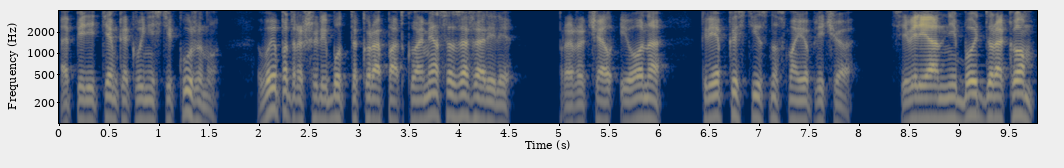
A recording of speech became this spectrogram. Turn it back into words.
А перед тем, как вынести к ужину, выпотрошили будто куропатку, а мясо зажарили, — прорычал Иона, крепко стиснув мое плечо. «Северян, не будь дураком!»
